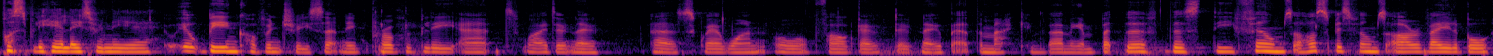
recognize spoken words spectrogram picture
possibly here later in the year. It'll be in Coventry, certainly, probably at, well, I don't know, uh, Square One or Fargo, don't know, at the Mac in Birmingham. But the, the, the films, the hospice films are available.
